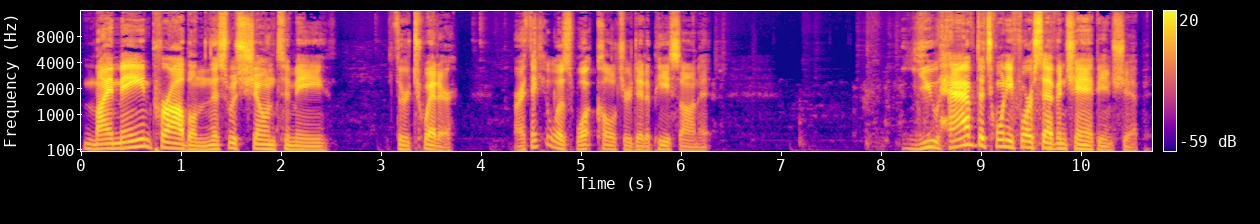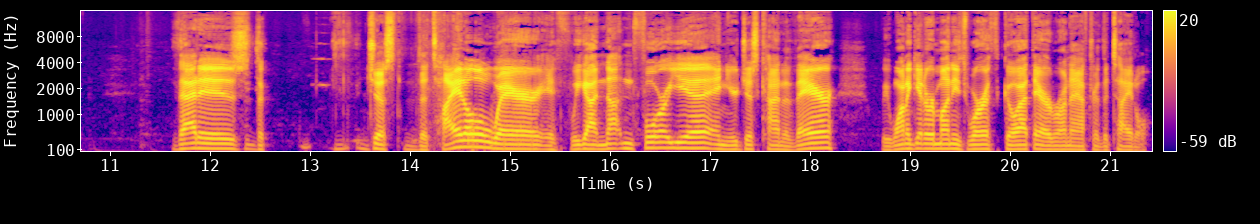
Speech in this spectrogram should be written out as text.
My main problem, this was shown to me through Twitter, or I think it was WhatCulture did a piece on it. You have the 24 7 championship. That is the just the title where if we got nothing for you and you're just kind of there, we want to get our money's worth, go out there and run after the title.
